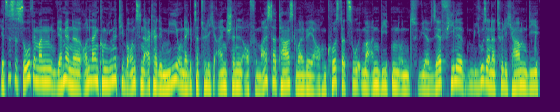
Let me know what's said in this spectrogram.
Jetzt ist es so, wenn man, wir haben ja eine Online-Community bei uns in der Akademie und da gibt es natürlich einen Channel auch für Meistertask, weil wir ja auch einen Kurs dazu immer anbieten und wir sehr viele User natürlich haben, die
